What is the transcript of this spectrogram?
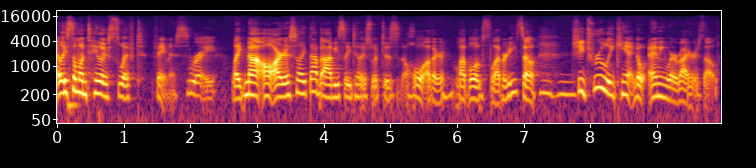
At least someone Taylor Swift famous. Right. Like not all artists are like that, but obviously Taylor Swift is a whole other level of celebrity. So mm-hmm. she truly can't go anywhere by herself.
